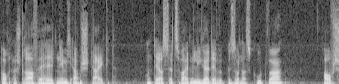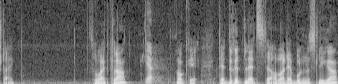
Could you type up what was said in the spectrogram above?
auch eine Strafe erhält, nämlich absteigt. Und der aus der zweiten Liga, der besonders gut war, aufsteigt. Soweit klar? Ja. Okay. Der drittletzte aber der Bundesliga,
